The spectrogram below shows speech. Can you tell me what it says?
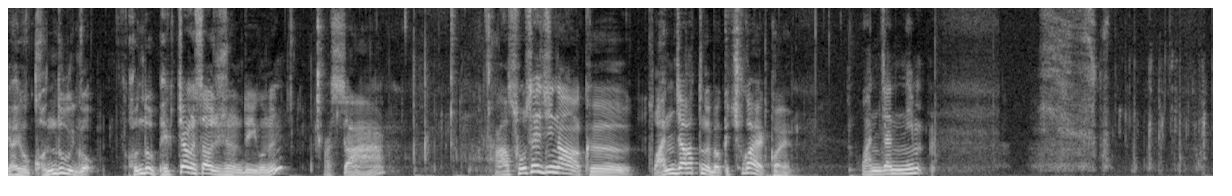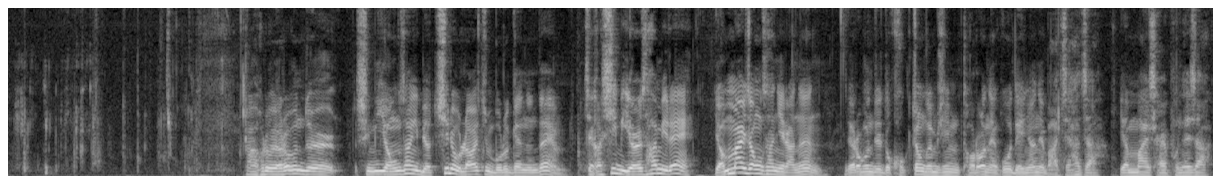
야 이거 건두 이거 건두 100장을 쌓아주시는데 이거는? 아싸 아 소세지나 그 완자 같은 거 몇 개 추가할걸. 완자님 아 그리고 여러분들 지금 이 영상이 며칠에 올라갈지 모르겠는데 제가 12월 3일에 연말정산이라는 여러분들도 걱정 근심 덜어내고 내년에 맞이하자 연말 잘 보내자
